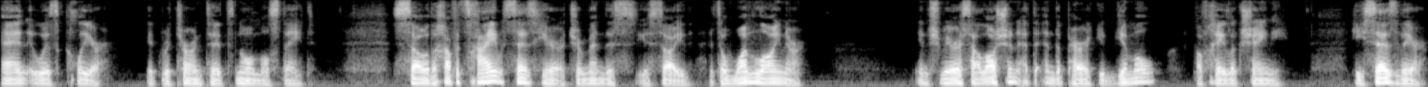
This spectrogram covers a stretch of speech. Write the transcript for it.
and it was clear. It returned to its normal state. So the Chafetz Chaim says here a tremendous yisoid. It's a one-liner in Shmiras Haloshin at the end of Parak Yud Gimel of Chelik Sheni. He says there,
